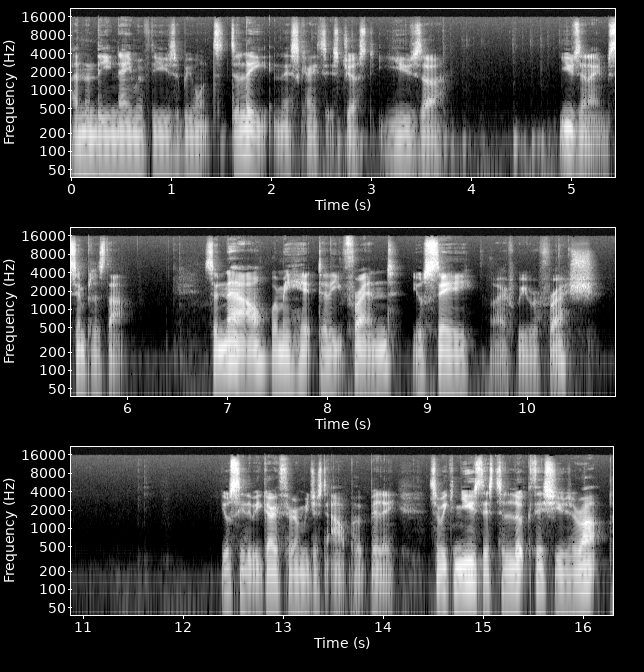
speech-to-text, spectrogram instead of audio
and then the name of the user we want to delete. In this case, it's just user username, simple as that. So now when we hit delete friend, you'll see, uh, if we refresh, you'll see that we go through and we just output Billy. So we can use this to look this user up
